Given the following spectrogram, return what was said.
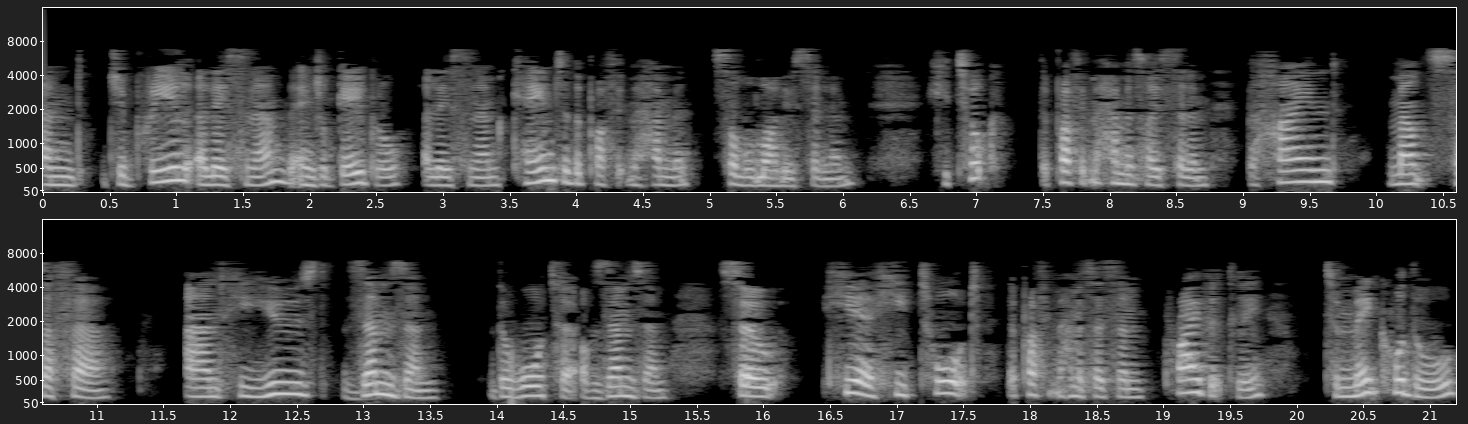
and Jibril alayhi the angel Gabriel alayhi came to the Prophet Muhammad sallallahu alaihi wasallam. He took the Prophet Muhammad sallallahu behind Mount Safa and he used Zamzam, the water of Zamzam. So here he taught the Prophet Muhammad privately to make wudu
